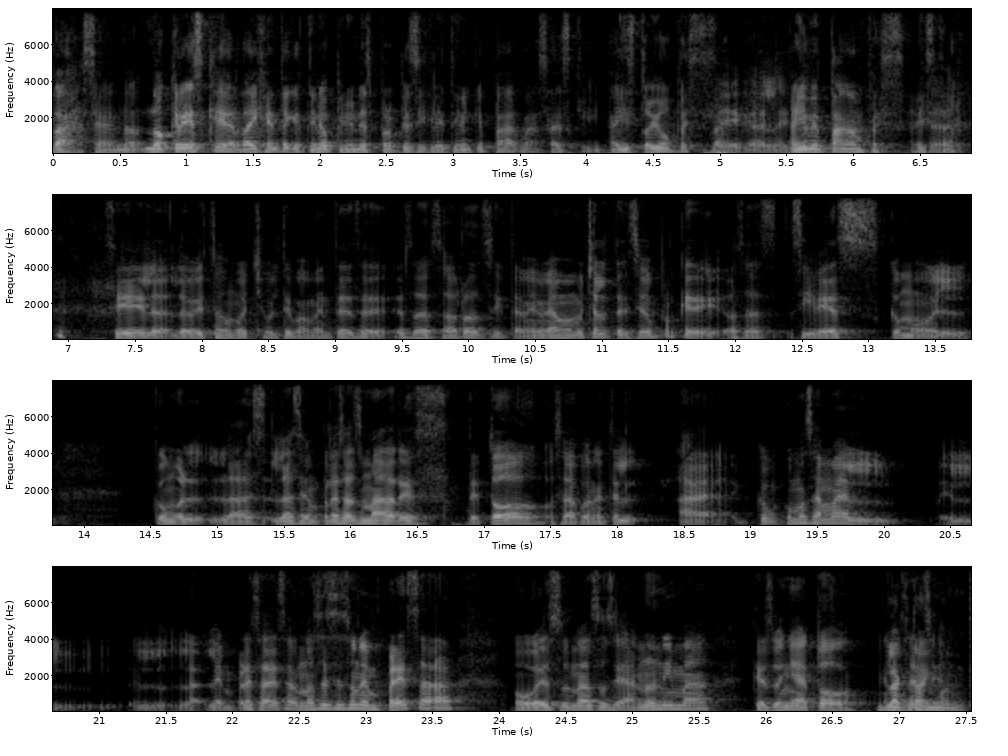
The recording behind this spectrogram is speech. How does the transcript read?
va, o sea, no, no crees que de verdad hay gente que tiene opiniones propias y que le tienen que pagar, va, ¿sabes qué? Ahí estoy yo, pues. Sí, ahí, me pagan, pues, ahí está. Sí, lo, he visto mucho últimamente, ese, eso de zorros, y también me llama mucho la atención porque, o sea, si ves como el como las, las empresas madres de todo. O sea, ponete el... ¿cómo, se llama el, la, empresa esa? No sé si es una empresa o es una sociedad anónima que es dueña de todo. Black Diamond.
